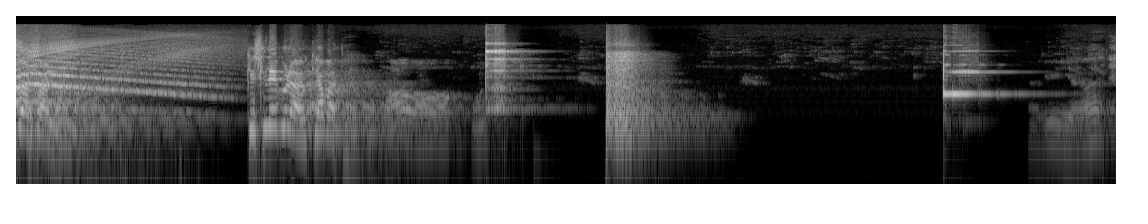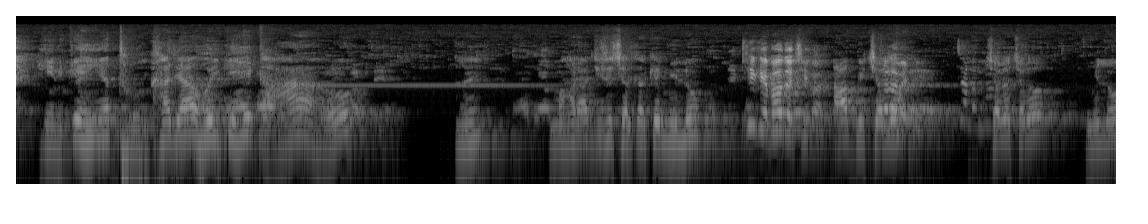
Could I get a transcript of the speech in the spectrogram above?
द्वारपाल किस लिए बुलाया क्या बात है? इनके यहाँ धोखा जा होई के है का हो? महाराज जी से चल करके मिलो। ठीक है बहुत अच्छी बात। आप भी चलो। चलो चलो मिलो।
